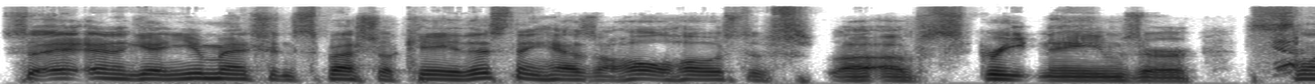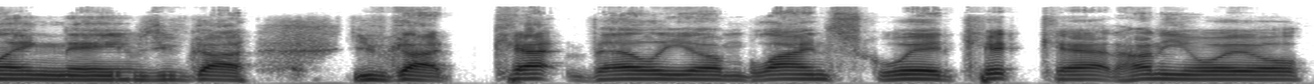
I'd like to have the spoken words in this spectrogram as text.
So, and again, you mentioned Special K. This thing has a whole host of uh, of street names or slang names. You've got you've got Cat Valium, Blind Squid, Kit Kat, Honey Oil,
